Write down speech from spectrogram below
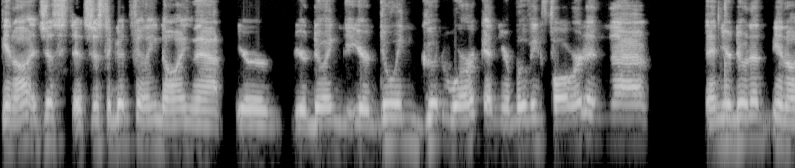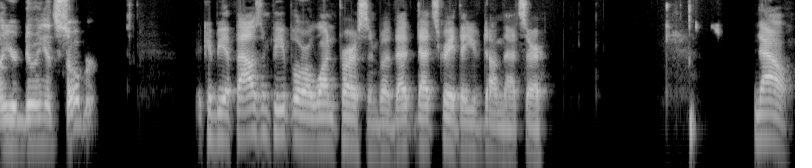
you know, it's just it's just a good feeling knowing that you're you're doing you're doing good work and you're moving forward and uh, and you're doing it. You know, you're doing it sober. It could be a thousand people or one person, but that that's great that you've done that, sir. Now,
